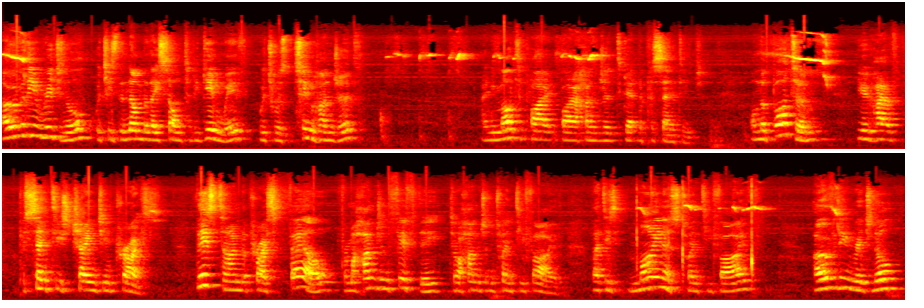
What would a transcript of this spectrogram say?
over the original, which is the number they sold to begin with, which was 200 and you multiply it by 100 to get the percentage. On the bottom, you have percentage change in price. This time the price fell from 150 to 125. That is minus 25 over the original,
